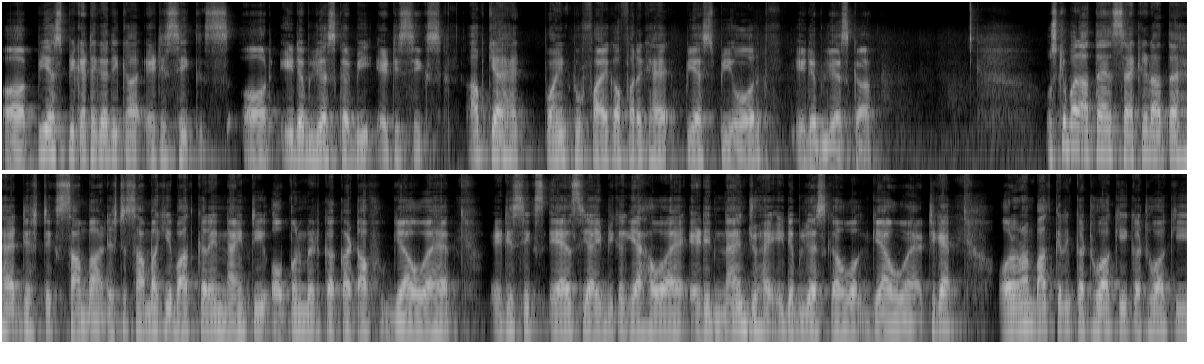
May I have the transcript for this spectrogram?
और पीएसपी कैटेगरी का 86 और ईडब्ल्यूएस का भी 86 अब क्या है पॉइंट टू फाइव का फ़र्क है पीएसपी और ईडब्ल्यूएस का। उसके बाद आता है सेकंड आता है डिस्ट्रिक्ट सांबा डिस्ट्रिक्ट सांबा की बात करें 90 ओपन मेरिट का कट ऑफ़ गया हुआ है 86 एएलसीआईबी का गया हुआ है 89 जो है ईडब्ल्यूएस का हुआ गया हुआ है ठीक है? और अगर हम बात करें कठुआ की कठुआ की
